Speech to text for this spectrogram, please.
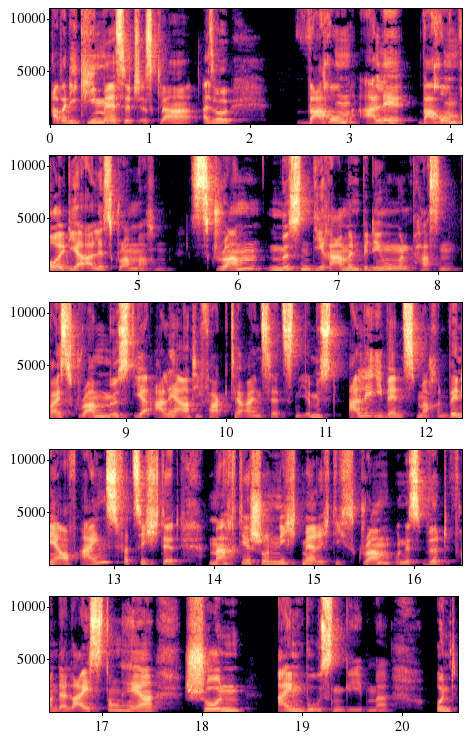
Aber die Key Message ist klar. Also warum alle, warum wollt ihr alle Scrum machen? Scrum müssen die Rahmenbedingungen passen. Bei Scrum müsst ihr alle Artefakte einsetzen. Ihr müsst alle Events machen. Wenn ihr auf eins verzichtet, macht ihr schon nicht mehr richtig Scrum. Und es wird von der Leistung her schon Einbußen geben. Und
